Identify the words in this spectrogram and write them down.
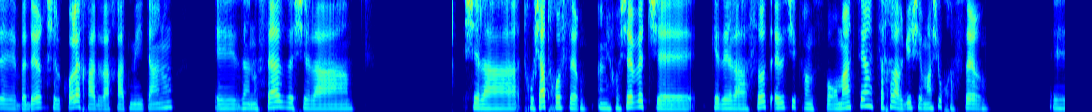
אה, בדרך של כל אחד ואחת מאיתנו. אה, זה הנושא הזה של, ה... של התחושת חוסר. אני חושבת שכדי לעשות איזושהי טרנספורמציה, צריך להרגיש שמשהו חסר. אה,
